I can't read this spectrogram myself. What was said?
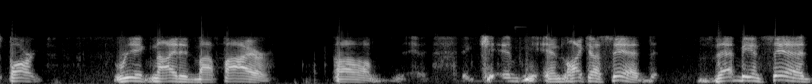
sparked, reignited my fire. Um, and like I said, that being said,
